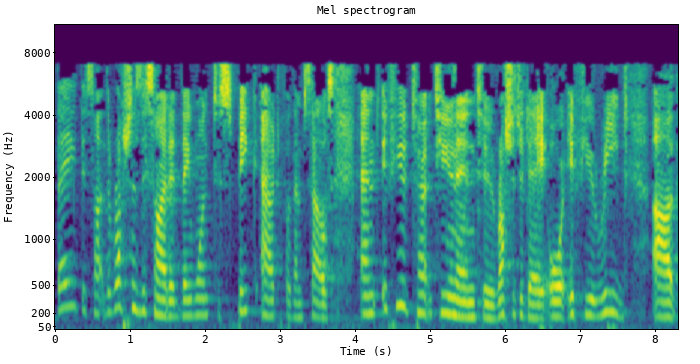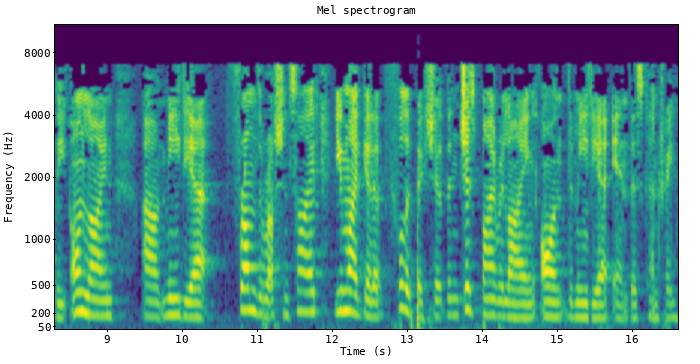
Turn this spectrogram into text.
Decide, the Russians decided they want to speak out for themselves. And if you tune in to Russia Today or if you read uh, the online uh, media from the Russian side, you might get a fuller picture than just by relying on the media in this country.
